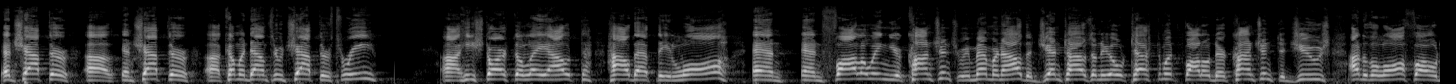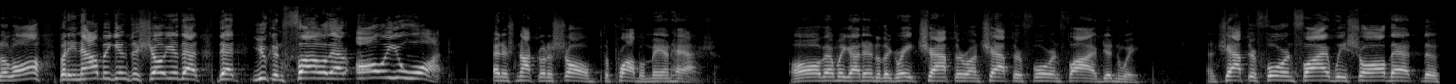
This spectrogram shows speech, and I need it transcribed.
In chapter, uh, in chapter uh, coming down through chapter 3, uh, he starts to lay out how that the law and, and following your conscience, remember now, the Gentiles in the Old Testament followed their conscience, the Jews under the law followed the law, but he now begins to show you that, that you can follow that all you want, and it's not going to solve the problem man has. Oh, then we got into the great chapter on chapter 4 and 5, didn't we? In chapter 4 and 5, we saw that the,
